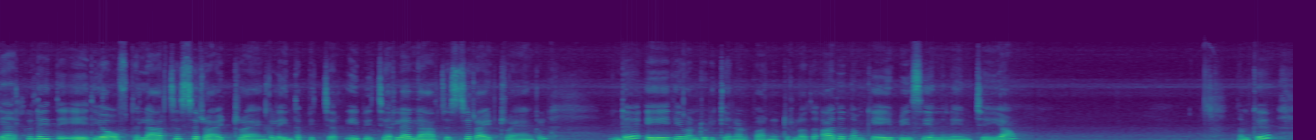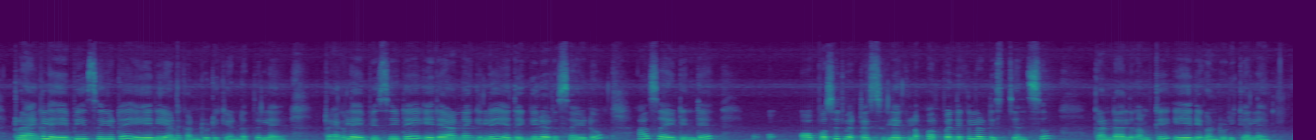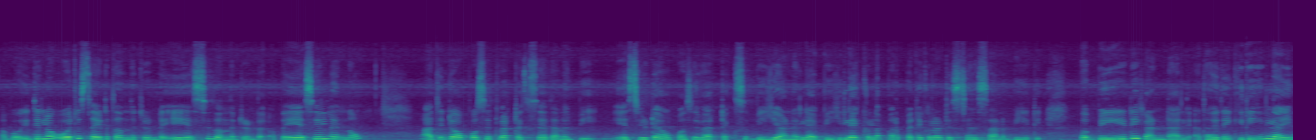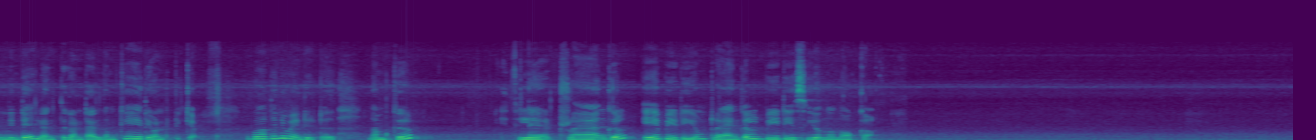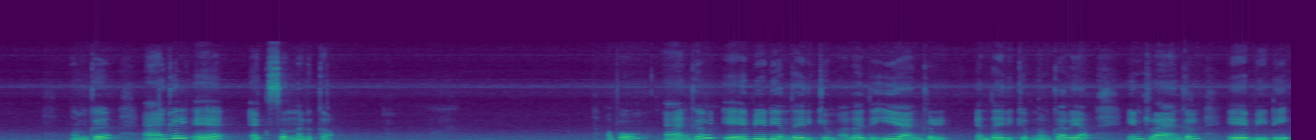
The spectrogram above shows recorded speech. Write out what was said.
Calculate the area of the largest right triangle in the picture ഈ പിക്ചറിലെ largest right ട്രയാങ്കിളിന്റെ area കണ്ടുപിടിക്കാനാണ് പറഞ്ഞിട്ടുള്ളത്. ആദ്യം നമുക്ക് എ ബി സി എന്ന് നെയിം ചെയ്യാം. നമുക്ക് ട്രയാങ്കിൾ എ ബി സിയുടെ ഏരിയയാണ് കണ്ടുപിടിക്കേണ്ടത് അല്ലേ? ട്രയാങ്കിൾ എ ബി സിയുടെ ഏരിയ ആണെങ്കിൽ ഏതെങ്കിലും ഒരു സൈഡും ആ സൈഡിന്റെ ഓപ്പോസിറ്റ് വെറ്റസിലേക്കുള്ള പെർപെൻഡിക്കുലർ ഡിസ്റ്റൻസ് കണ്ടാൽ നമുക്ക് ഏരിയ കണ്ടുപിടിക്കാം അല്ലേ? അപ്പോൾ ഇതിൽ ഒരു സൈഡ് തന്നിട്ടുണ്ട് എ സി തന്നിട്ടുണ്ട്. അപ്പോൾ എ സിയിൽ നിന്നും അതിന്റെ ഓപ്പോസിറ്റ് വെർട്ടെക്സ് ഏതാണ്? ബി എ സിയുടെ ഓപ്പോസിറ്റ് വെർട്ടെക്സ് ബി ആണ് അല്ലേ? ബിയിലേക്കുള്ള പെർപെൻഡിക്കുലർ ഡിസ്റ്റൻസ് ആണ് ബി ഡി അപ്പോൾ ബി ഡി കണ്ടാൽ അതായത് ഗ്രീൻ ലൈനിന്റെ ലെങ്ത് കണ്ടാൽ നമുക്ക് ഏരിയ കണ്ടുപിടിക്കാം. അപ്പോൾ അതിന് വേണ്ടിയിട്ട് നമുക്ക് ഇതിലെ ട്രയാങ്കിൾ എ ബി ഡിയും ട്രയാങ്കിൾ ബി ഡി സിയും ഒന്ന് നോക്കാം. നമുക്ക് ആംഗിൾ എ എക്സ് എന്നെടുക്കാം അപ്പോൾ ആംഗിൾ എ ബി ഡി എന്തായിരിക്കും? അതായത് ഈ ആംഗിൾ എന്തായിരിക്കും? നമുക്കറിയാം. In triangle A B D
